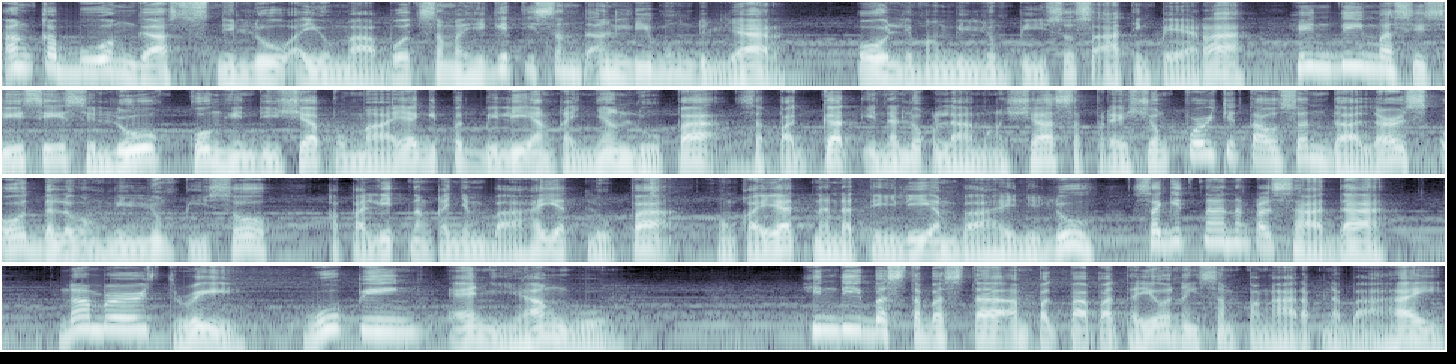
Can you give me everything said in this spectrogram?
Ang kabuang gastos ni Lou ay umabot sa mahigit 100,000 dolyar o 5 milyong piso sa ating pera. Hindi masisisi si Lou kung hindi siya pumayag ipagbili ang kanyang lupa sapagkat inalok lamang siya sa presyong $40,000 o 2 milyong piso kapalit ng kanyang bahay at lupa kung kaya't nanatili ang bahay ni Lou sa gitna ng kalsada. Number 3. Whooping and Yangwu Hindi basta-basta ang pagpapatayo ng isang pangarap na bahay.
